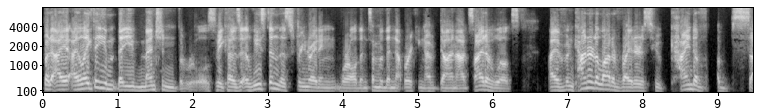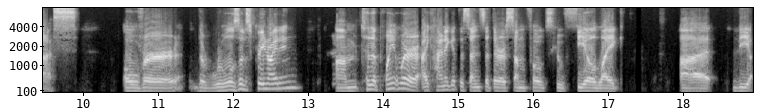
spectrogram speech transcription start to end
but I, I like that you that you mentioned the rules because at least in the screenwriting world and some of the networking I've done outside of Wilkes, I've encountered a lot of writers who kind of obsess over the rules of screenwriting um, to the point where I kind of get the sense that there are some folks who feel like uh, the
